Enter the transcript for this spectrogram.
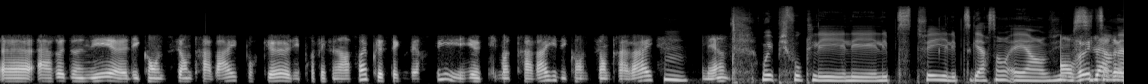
à redonner euh, des conditions de travail pour que les professionnels en soins puissent s'exercer et un climat de travail et des conditions de travail humaines. Oui, puis il faut que les, les, les petites filles et les petits garçons aient envie On aussi veut de la s'en aller.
